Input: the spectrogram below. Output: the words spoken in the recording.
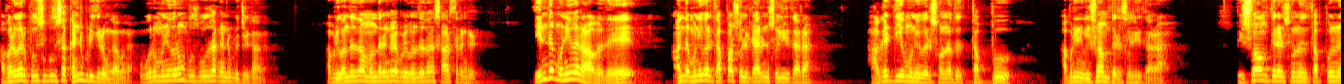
அவரவர் புதுசு புதுசாக கண்டுபிடிக்கிறவங்க அவங்க. ஒரு முனிவரும் புதுசு புதுசாக கண்டுபிடிச்சிருக்காங்க. அப்படி வந்தது தான் மந்திரங்கள் அப்படி வந்தது தான் சாஸ்திரங்கள். எந்த முனிவராவது அந்த முனிவர் தப்பாக சொல்லிட்டாருன்னு சொல்லியிருக்காரா? அகத்திய முனிவர் சொன்னது தப்பு அப்படின்னு விஸ்வாமித்திரர் சொல்லியிருக்காரா? விஸ்வாமித்திரர் சொன்னது தப்புன்னு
